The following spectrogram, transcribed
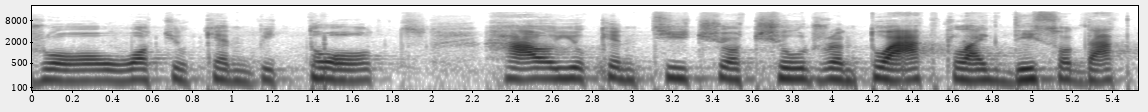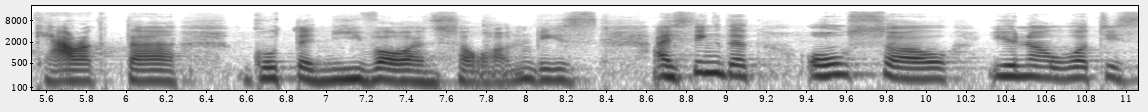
draw, what you can be taught, how you can teach your children to act like this or that character, good and evil, and so on. Because I think that also, you know, what is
